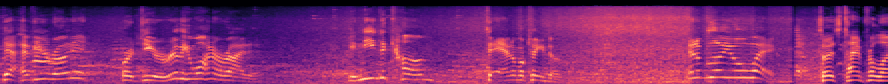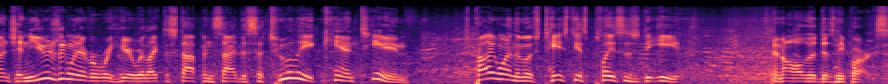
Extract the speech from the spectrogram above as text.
yeah, have you rode it? Or do you really want to ride it? You need to come to Animal Kingdom. It'll blow you away. So it's time for lunch, and usually whenever we're here, we like to stop inside the Satu'li Canteen. Probably one of the most tastiest places to eat in all the Disney parks.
